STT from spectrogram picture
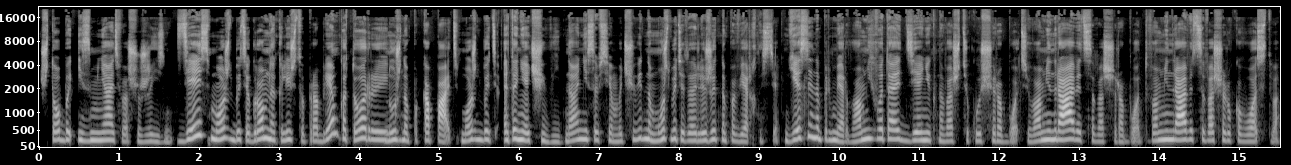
чтобы изменять вашу жизнь. Здесь может быть огромное количество проблем, которые нужно покопать. Может быть, это не очевидно, не совсем очевидно, может быть, это лежит на поверхности. Если, например, вам не хватает денег на вашей текущей работе, вам не нравится ваша работа, вам не нравится ваше руководство,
